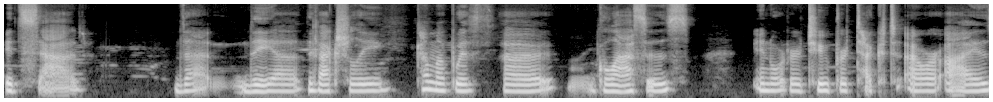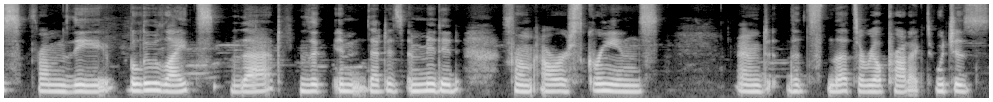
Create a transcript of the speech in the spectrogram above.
It's sad that they uh, they've actually come up with uh, glasses in order to protect our eyes from the blue lights that the that is emitted from our screens. And that's that's a real product which is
